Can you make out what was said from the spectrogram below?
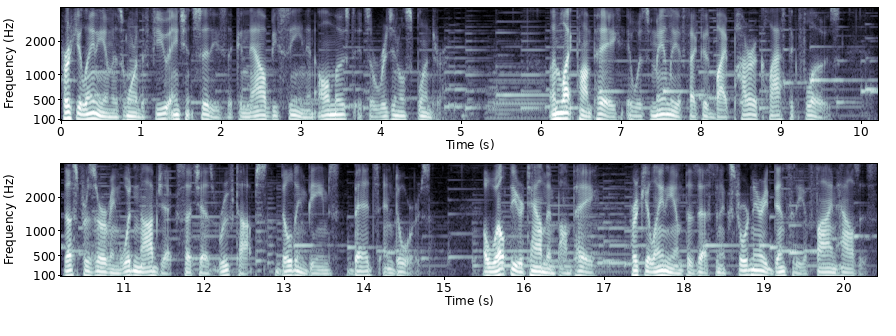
Herculaneum is one of the few ancient cities that can now be seen in almost its original splendor. Unlike Pompeii, it was mainly affected by pyroclastic flows, thus preserving wooden objects such as rooftops, building beams, beds, and doors. A wealthier town than Pompeii, Herculaneum possessed an extraordinary density of fine houses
